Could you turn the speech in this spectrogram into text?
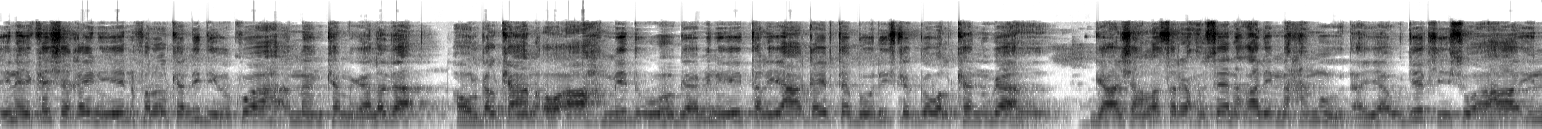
inay ka shaqaynayeen falalka lidiga ku ah ammaanka magaalada. Howlgalkan oo ah mid uu hogaaminayey taliyaha qaybta booliiska gobolka nugaal gaashaanla sare xuseen cali maxamuud ayaa ujeedkiisu ahaa in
